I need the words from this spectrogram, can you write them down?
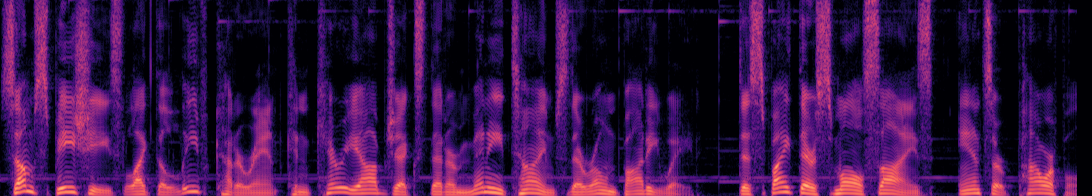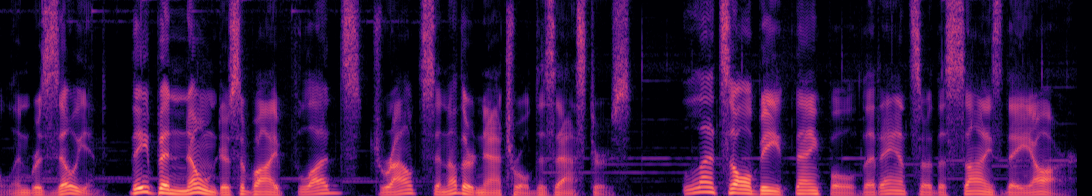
Some species, like the leafcutter ant, can carry objects that are many times their own body weight. Despite their small size, ants are powerful and resilient. They've been known to survive floods, droughts, and other natural disasters. Let's all be thankful that ants are the size they are.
